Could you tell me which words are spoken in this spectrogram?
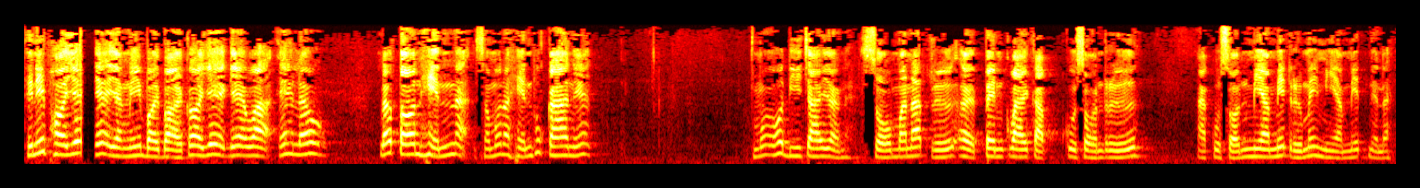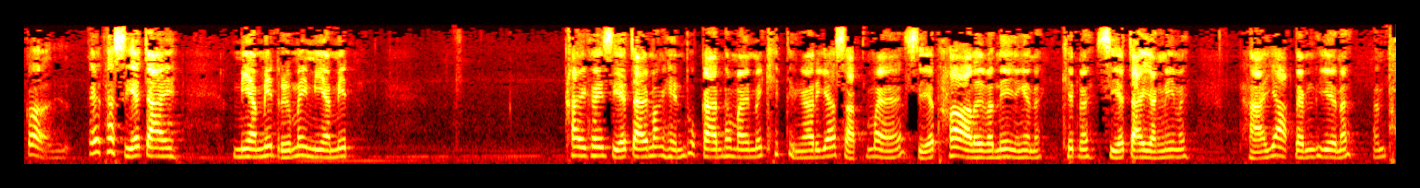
ทีนี้พอแยกแยะอย่างนี้บ่อย ๆ ก็แยกแยะว่า เอ๊ะแล้ว แล้วตอนเห็นน่ะ สมมติเราเห็นผู้การเนี้ยสมมติโอ้ดีใจอย่างโสมนัสหรือเออเป็นไกวกับกุศลหรืออกุศลเมียมิตรหรือไม่เมียมิตรเนี่ยนะก็เอ๊ะถ้าเสียใจเมียมิตรหรือไม่เมียมิตร ใครเคยเสียใจมั่งเห็นผู้การทำไม ไม่คิดถึงอริยสัจแหมเสียท่าเลยวันนี้อย่างเงี้ยนะคิดไหมเสียใจอย่างนี้ไหมหายากเต็มทีนะนั้นโท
